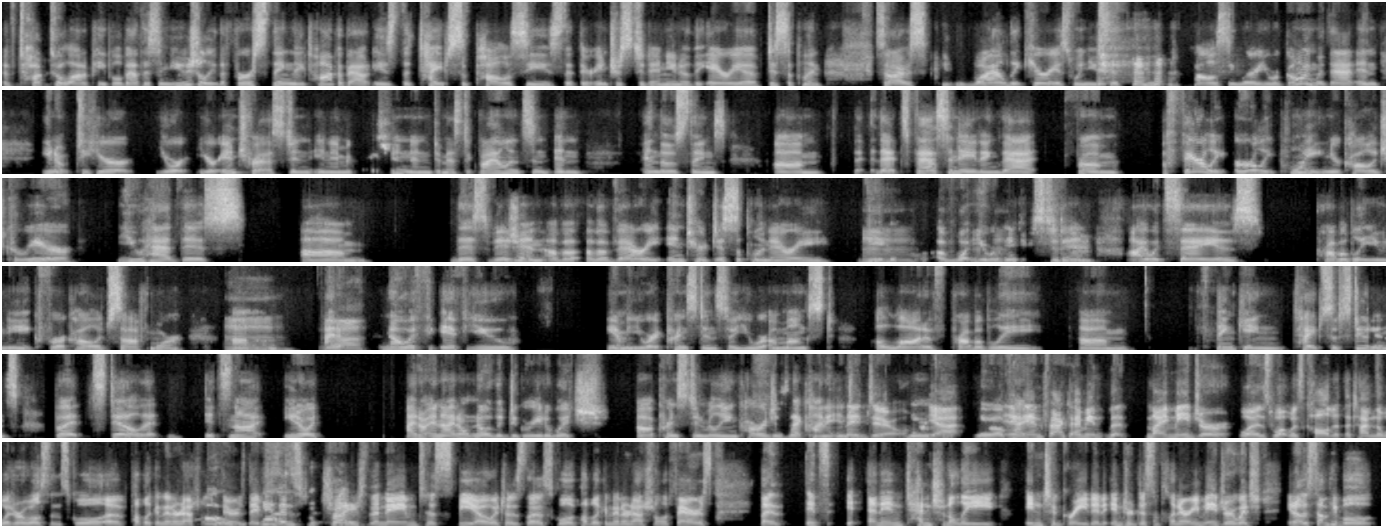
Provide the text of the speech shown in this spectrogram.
have talked to a lot of people about this, and usually the first thing they talk about is the types of policies that they're interested in, you know, the area of discipline. So I was wildly curious when you said policy where you were going with that. And, you know, to hear your your interest in in immigration and domestic violence and and and those things. Um, th- that's fascinating that from a fairly early point in your college career, you had this um, this vision of a of a very interdisciplinary view mm. of what you were mm-hmm. interested in. I would say is probably unique for a college sophomore. Um, mm. Um, yeah. I don't know if if you, you know, I mean, you were at Princeton, so you were amongst a lot of probably um, thinking types of students, but still, that it's not, you know, it. I don't, and I don't know the degree to which uh, Princeton really encourages that kind of. Inter- they do, yeah. Okay. In, in, fact, I mean, the, my major was what was called at the time the Woodrow Wilson School of Public and International oh, Affairs. They've yes, since changed right. the name to SPIA, which is the School of Public and International Affairs, but it's an intentionally integrated interdisciplinary major, which, you know, some people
